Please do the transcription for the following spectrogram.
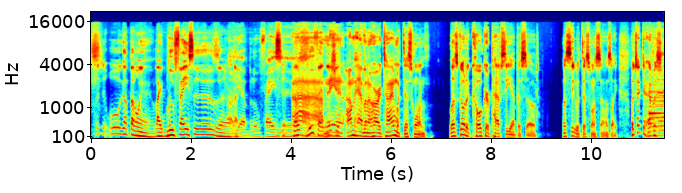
Let's just, what we gonna throw in? Like blue faces or Oh, like, yeah, blue faces. those blue ah, faces. man, should- I'm having a hard time with this one. Let's go to Coke or Pepsi episode. Let's see what this one sounds like. Looks like their, episode,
